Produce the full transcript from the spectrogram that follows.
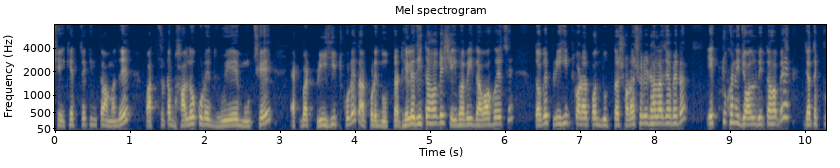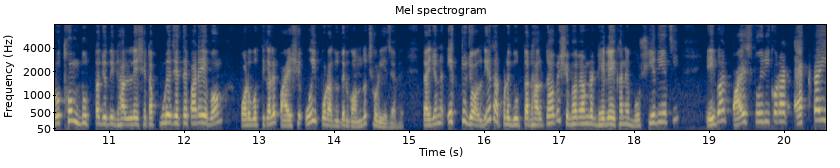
সেই ক্ষেত্রে কিন্তু আমাদের পাত্রটা ভালো করে ধুয়ে, মুছে একবার প্রিহিট করে তারপরে দুধটা ঢেলে দিতে হবে, সেইভাবেই দেওয়া হয়েছে। তবে প্রিহিট করার পর দুধটা সরাসরি ঢালা যাবে না। একটুখানি জল দিতে হবে, যাতে প্রথম দুধটা যদি ঢাললে সেটা পুড়ে যেতে পারে এবং পরবর্তীকালে পায়েসে ওই পোড়া দুধের গন্ধ ছড়িয়ে যাবে। তাই জন্য একটু জল দিয়ে তারপরে দুধটা ঢালতে হবে। সেভাবে আমরা ঢেলে এখানে বসিয়ে দিয়েছি। এইবার পায়েস তৈরি করার একটাই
